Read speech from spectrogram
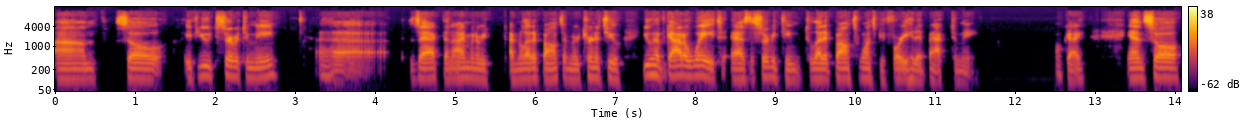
Um, so if you serve it to me, uh, Zach, then I'm going to re- I'm going to let it bounce. I'm going to return it to you. You have got to wait as the serving team to let it bounce once before you hit it back to me. Okay. And so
